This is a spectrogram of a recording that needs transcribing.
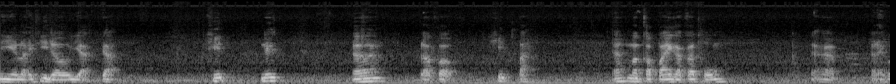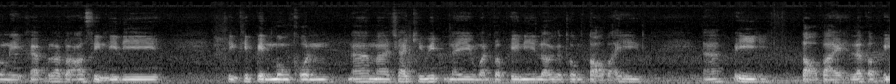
มีอะไรที่เราอยากจะคิดนึกนะเราก็คิดไปนะมันก็ไปกับกระทงนะครับ อะไรพวกนี้ครับ แล้วก็เอาสิ่งดีๆ สิ่งที่เป็นมงคลนะมาใช้ชีวิตในวันประเพณีลอยกระทงต่อไป นะปีต่อไปแล้วก็ปี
